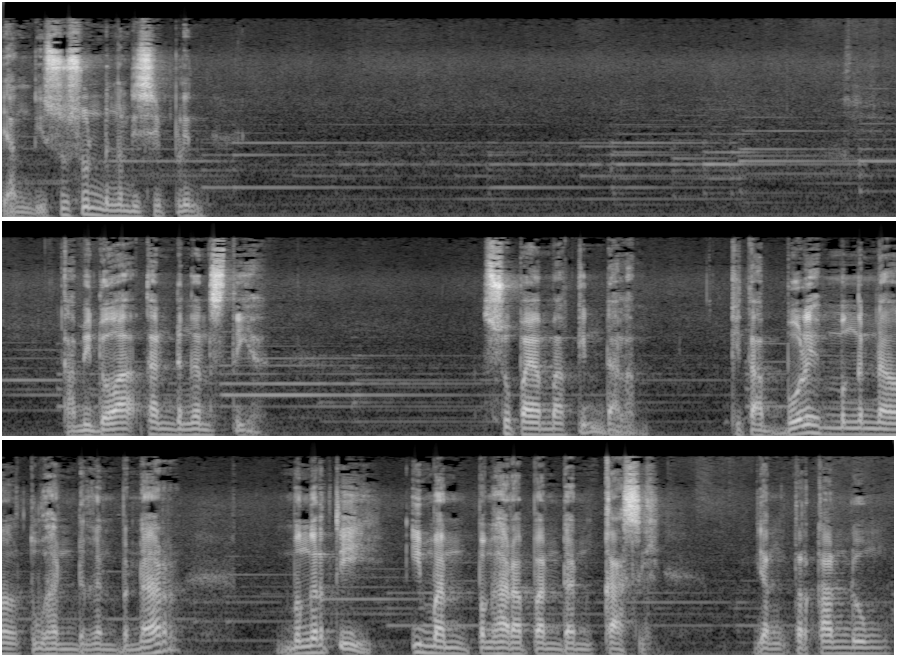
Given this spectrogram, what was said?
yang disusun dengan disiplin. Kami doakan dengan setia supaya makin dalam kita boleh mengenal Tuhan dengan benar, mengerti iman, pengharapan, dan kasih yang terkandung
